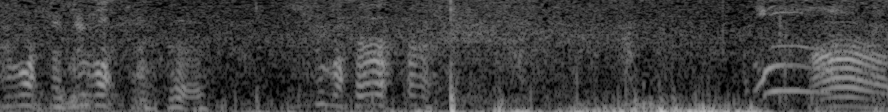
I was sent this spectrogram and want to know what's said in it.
죽었어, 죽었어. 죽었어. 아,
